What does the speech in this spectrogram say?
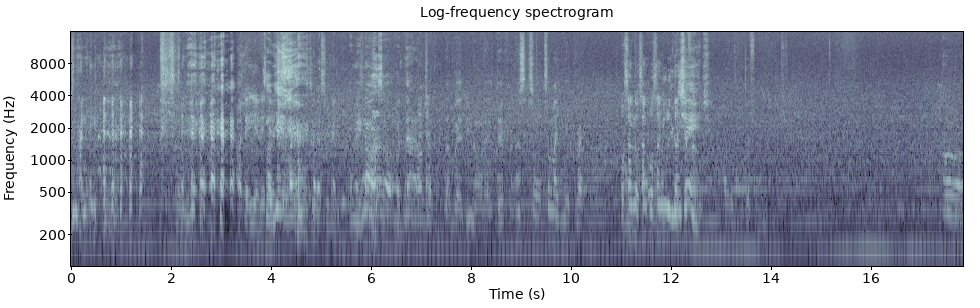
son. It's not negative. So yeah. okay, yeah, So, yeah, like- that's too, that's too negative. I mean, no, it's all but that. I'm joking. But you know, that's different. You said- So something like you regret Or something, or something, or something you You would would have done change. differently. I would have done differently. Uh,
